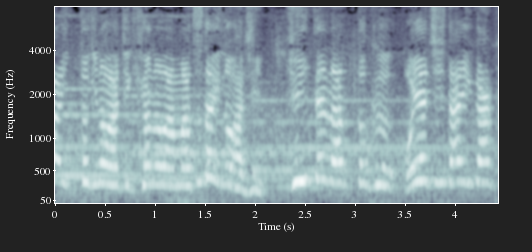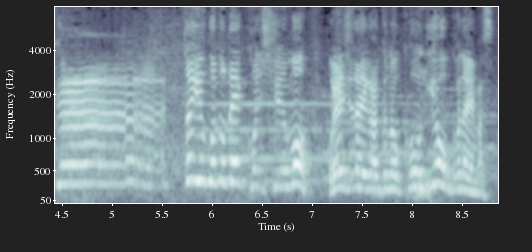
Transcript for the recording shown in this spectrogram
は一時の恥聞かぬは松代の恥聞いて納得親父大学。ということで今週も親父大学の講義を行います、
